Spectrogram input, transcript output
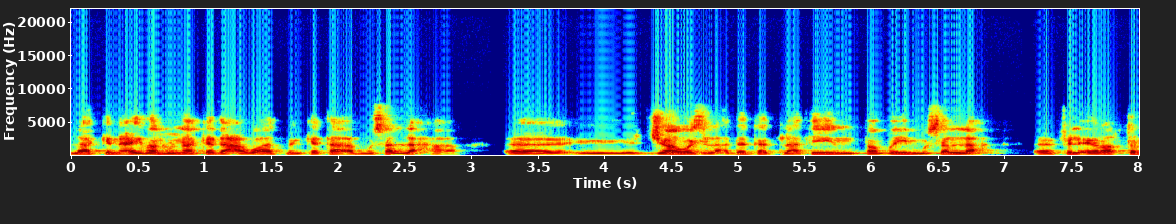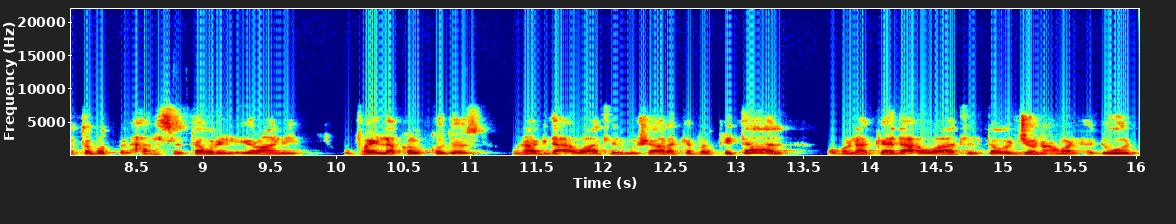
لكن أيضا هناك دعوات من كتائب مسلحة يتجاوز العدد 30 تنظيم مسلح في العراق ترتبط بالحرس الثوري الإيراني وفيلق القدس. هناك دعوات للمشاركة في القتال وهناك دعوات للتوجه نحو الحدود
